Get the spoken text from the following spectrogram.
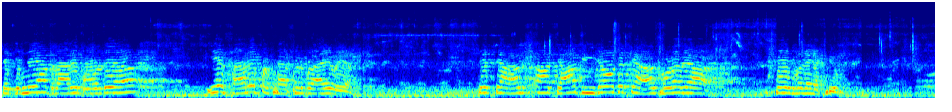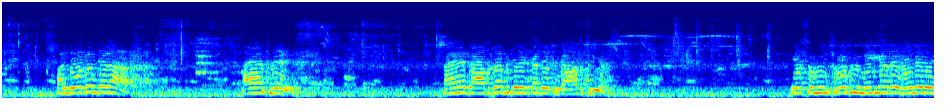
ਤੇ ਜਿੰਨੇ ਆ ਬੁਲਾਰੇ ਬੋਲਦੇ ਆ, ਇਹ ਸਾਰੇ ਪ੍ਰੋਫੈਸਰ ਬਣਾਏ ਹੋਏ ਆ। ਤੇ ਧਿਆਨ ਆ ਚਾਹ ਪੀ ਜਾਓ ਤੇ ਧਿਆਨ ਥੋੜਾ ਜਿਹਾ ਸਟੇਜ ਵੱਲੇ ਰੱਖਿਓ। ਅੰਦੋਲਨ ਜਿਹੜਾ ਐਸ ਵੇਲੇ ਐ ਜਾਪਦਾ ਵੀ ਜਿਹੜੇ ਕਦੇ ਪੰਜਾਬ ਕੀ ਆ। ਇਹ ਤੁਸੀਂ ਸੋਸ਼ਲ ਮੀਡੀਆ ਤੇ ਵੇਖਦੇ ਨੇ।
